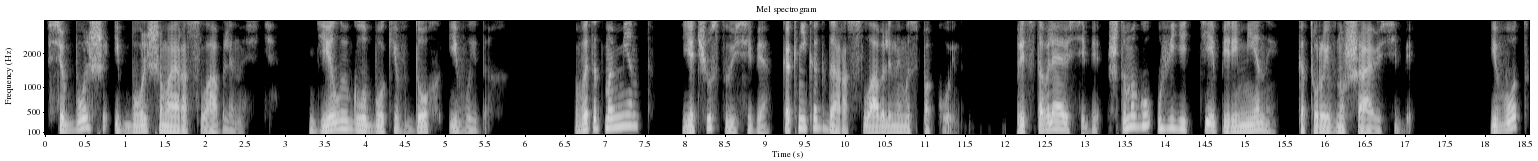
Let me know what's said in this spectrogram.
Все больше и больше моя расслабленность. Делаю глубокий вдох и выдох. В этот момент я чувствую себя как никогда расслабленным и спокойным. Представляю себе, что могу увидеть те перемены, которые внушаю себе. И вот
